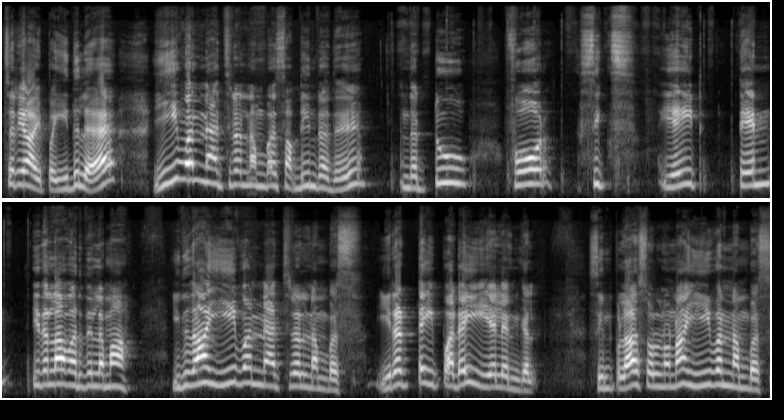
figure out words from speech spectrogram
சரியா? இப்போ இதில் ஈவன் நேச்சுரல் நம்பர்ஸ் அப்படின்றது இந்த two four six eight ten இதெல்லாம் வருது இல்லைம்மா? இதுதான் ஈவன் நேச்சுரல் நம்பர்ஸ் இரட்டைப்படை இயல் எண்கள். சிம்பிளாக சொல்லணும்னா ஈவன் நம்பர்ஸ்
